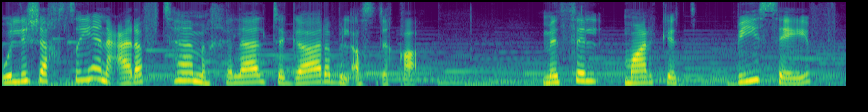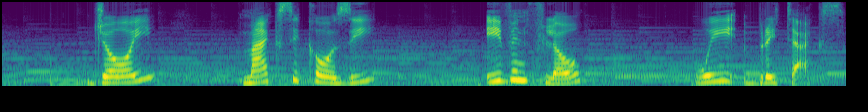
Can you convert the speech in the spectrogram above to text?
واللي شخصيا عرفتها من خلال تجارب الأصدقاء. مثل ماركة BeSafe Joie Maxi-Cosi Evenflo و Britax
